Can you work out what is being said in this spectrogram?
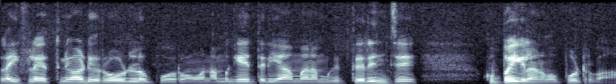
லைஃப்பில் எத்தனையோ வாட்டி ரோடில் போகிறோம் நமக்கே தெரியாமல் நமக்கு தெரிஞ்சு குப்பைகளை நம்ம போட்டிருக்கோம்.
